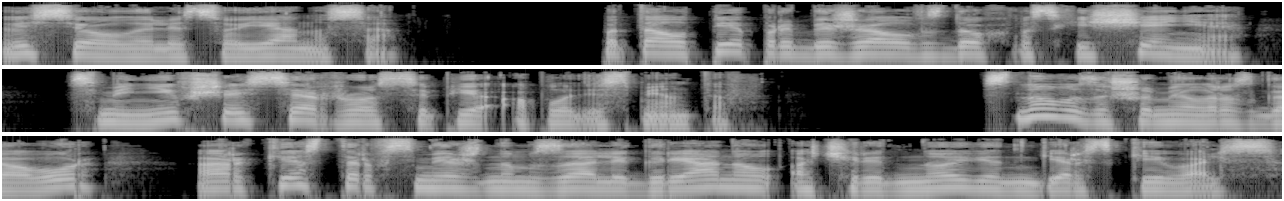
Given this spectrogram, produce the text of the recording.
веселое лицо Януса. По толпе пробежал вздох восхищения — сменившейся россыпью аплодисментов. Снова зашумел разговор, а оркестр в смежном зале грянул очередной венгерский вальс.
